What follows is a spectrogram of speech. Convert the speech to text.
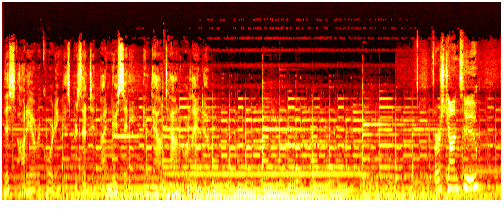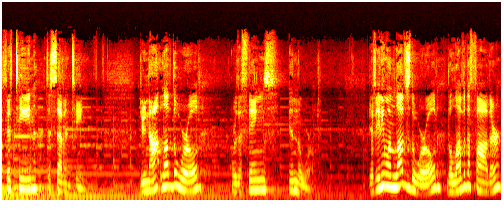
This audio recording is presented by New City in downtown Orlando. 1 John 2 15 to 17. Do not love the world or the things in the world. If anyone loves the world, the love of the Father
